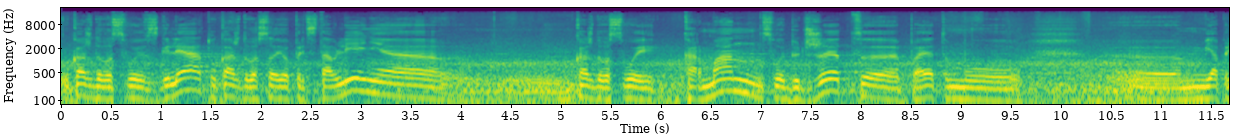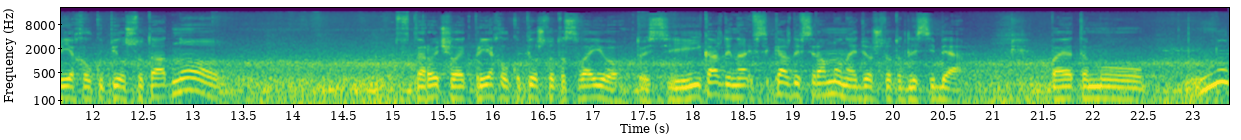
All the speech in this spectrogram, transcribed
у каждого свой взгляд, у каждого свое представление, у каждого свой карман, свой бюджет, э, поэтому я приехал, купил что-то одно, второй человек приехал, купил что-то свое. То есть и каждый, каждый все равно найдет что-то для себя. Поэтому, ну,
